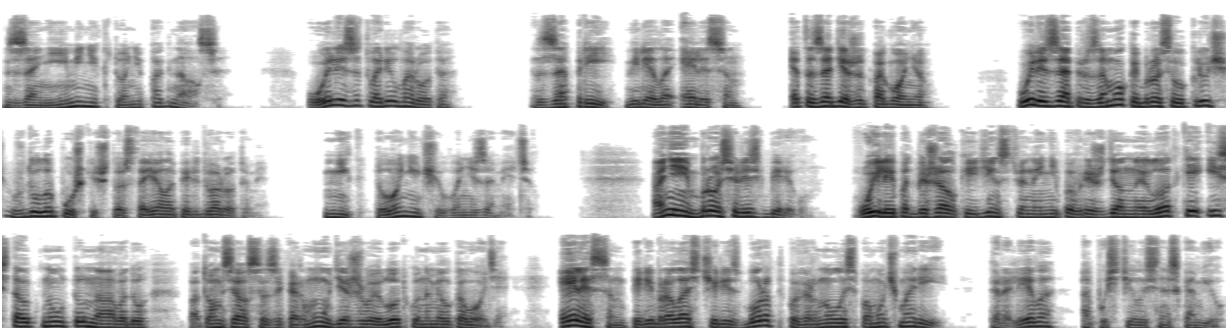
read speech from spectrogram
За ними никто не погнался. Уилли затворил ворота. «Запри», — велела Эллисон. «Это задержит погоню». Уилли запер замок и бросил ключ в дуло пушки, что стояло перед воротами. Никто ничего не заметил. Они бросились к берегу. Уилли подбежал к единственной неповрежденной лодке и столкнул ту на воду, потом взялся за корму, удерживая лодку на мелководье. Эллисон перебралась через борт, повернулась помочь Марии. Королева опустилась на скамью.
